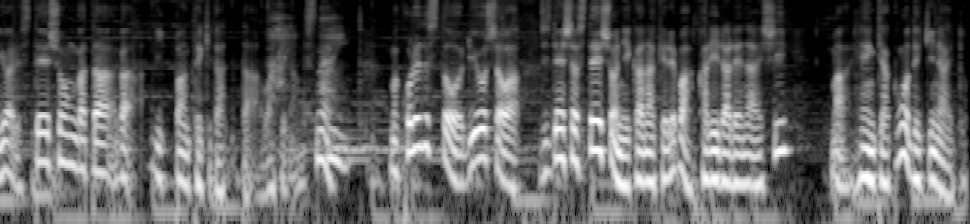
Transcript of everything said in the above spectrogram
いわゆるステーション型が一般的だったわけなんですね、はい。まあ、これですと利用者は自転車ステーションに行かなければ借りられないし、まあ、返却もできないと。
